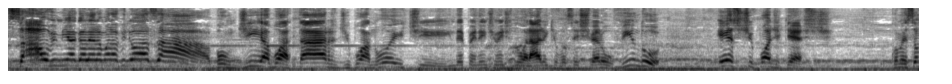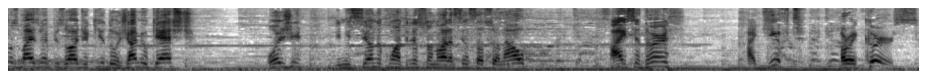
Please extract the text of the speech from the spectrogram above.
salve, minha galera maravilhosa! Bom dia, boa tarde, boa noite, independentemente do horário em que você estiver ouvindo este podcast. Começamos mais um episódio aqui do Jamilcast. Hoje, iniciando com a trilha sonora sensacional Iced Earth, A Gift or a Curse,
